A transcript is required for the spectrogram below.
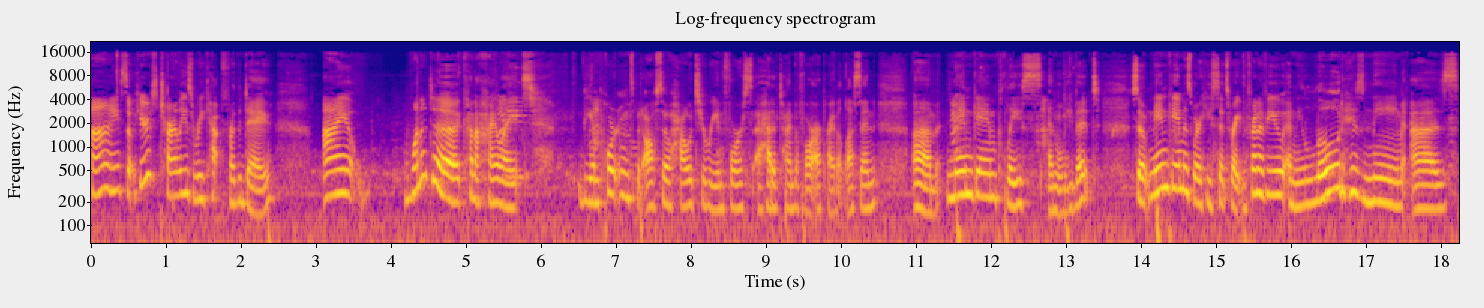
Hi, so here's Charlie's recap for the day. I wanted to kind of highlight the importance, but also how to reinforce ahead of time before our private lesson. Um, name game, place, and leave it. So name game is where he sits right in front of you and we load his name as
